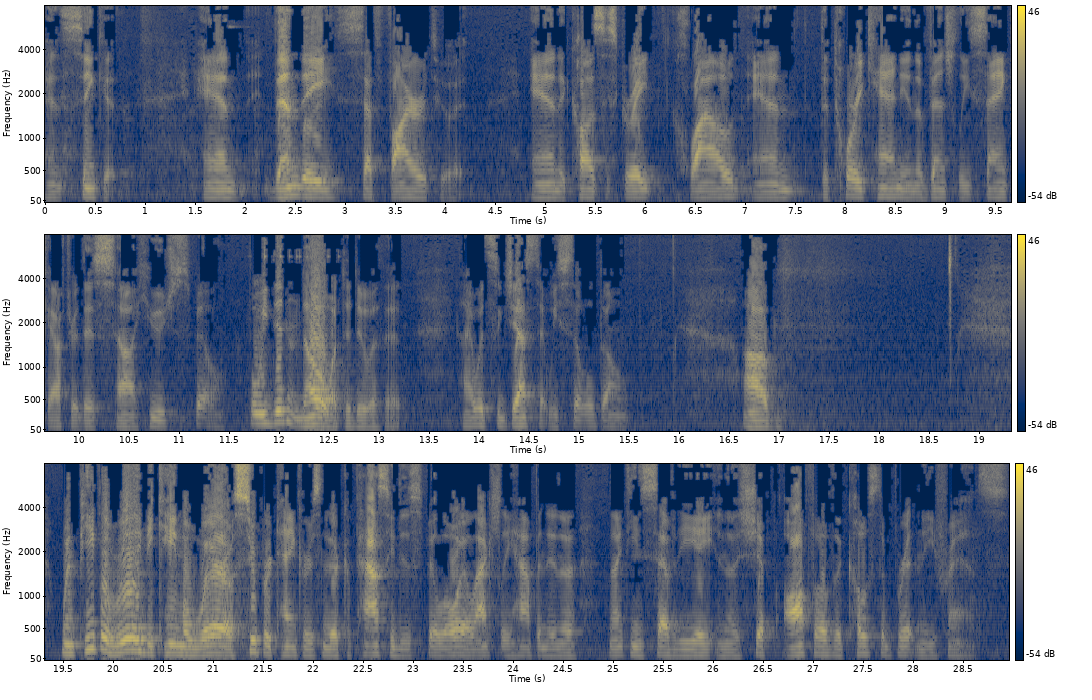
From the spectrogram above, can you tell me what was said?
and sink it. And then they set fire to it. And it caused this great cloud, and the Torrey Canyon eventually sank after this uh, huge spill. But we didn't know what to do with it. I would suggest that we still don't. Uh, when people really became aware of supertankers and their capacity to spill oil actually happened in 1978 in a ship off of the coast of Brittany, France.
